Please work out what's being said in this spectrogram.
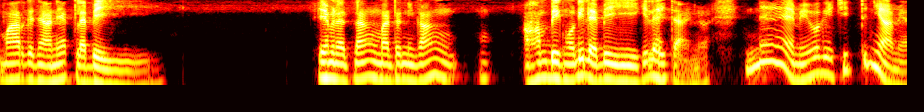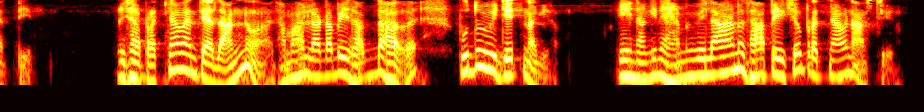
මාර්ග ඥානයක් ලැබෙයි. එහෙම නැත්නම් මට නිකන් අහම්බෙන් වගේ ලැබෙයි කියලා හිතානවා. නෑ මේ වගේ චිත්ත නියාමයක් තියෙනවා. නිසා ප්‍රඥාවන්තයා දන්නවා සමහරවිට අපේ සද්ධාව පුදුම විදිහට නගිනවා. ඒ නගින හැම වෙලාවෙම සාපේක්ෂව ප්‍රඥාව නාස්ති වෙනවා.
